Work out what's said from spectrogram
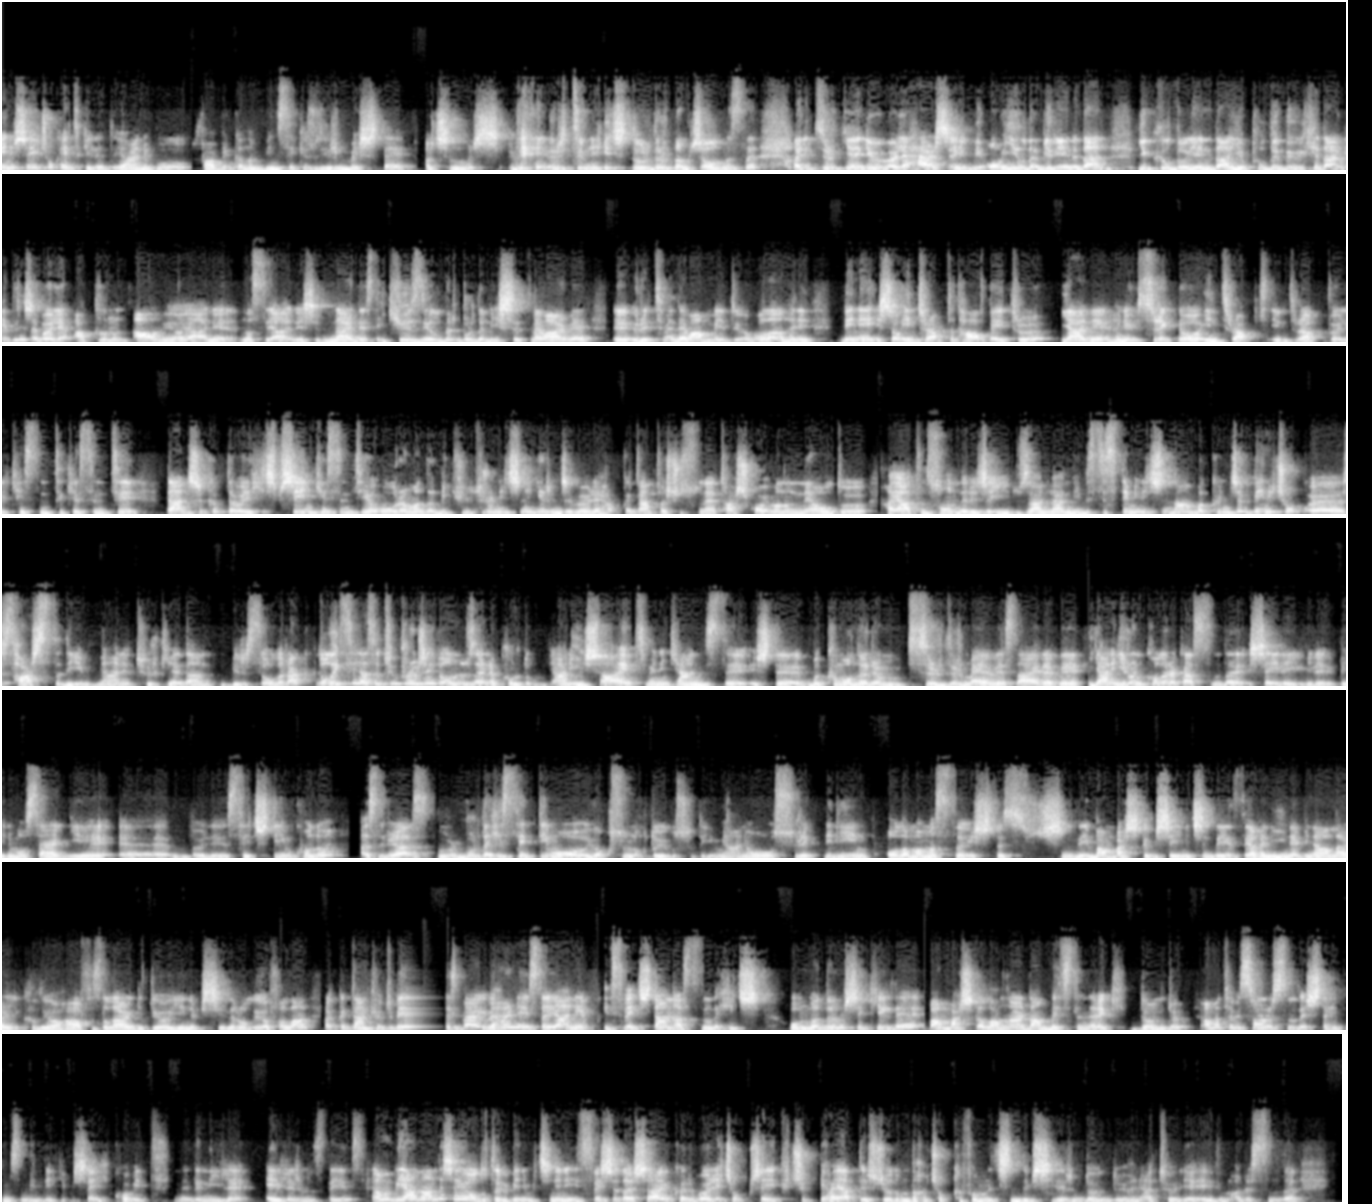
Beni şey çok etkiledi. Yani bu fabrikanın 1825'te açılmış ve üretimini hiç durdurmamış olması. Hani Türkiye gibi böyle her şeyin bir 10 yılda bir yeniden yıkıldığı, yeniden yapıldığı bir ülkeden gidince böyle aklın almıyor yani. Nasıl yani? Şimdi neredeyse 200 yıldır burada bir işletme var ve e, üretime devam mı ediyor falan. Hani beni işte o interrupted halfway through yani hani sürekli o interrupt, interrupt böyle kesinti kesinti den çıkıp da böyle hiçbir şeyin kesintiye uğramadığı bir kültürün içine girince böyle hakikaten taş üstüne taş koymanın ne olduğu, hayatın son derece iyi düzenlendiği bir sistemin içinden bakınca beni çok e, sarstı diyeyim yani Türkiye'den birisi olarak. Dolayısıyla aslında tüm projeyi de onun üzerine kurdum. Yani inşa etmenin kendisi, işte bakım onarım, sürdürme vesaire ve yani ironik olarak aslında şeyle ilgili benim o sergiye e, böyle seçtiğim konu aslında biraz burada hissettiğim o yoksunluk duygusu diyeyim. Yani o sürekliliğin olamaması işte şimdi bambaşka bir şeyin içindeyiz ya hani yine binalar yıkılıyor, hafızalar gidiyor, yeni bir şeyler oluyor falan. Hakikaten kötü bir ezber gibi. Her neyse yani İsveç'ten aslında hiç ummadığım şekilde bambaşka alanlardan beslenerek döndüm. Ama tabii sonrasında işte hepimizin bildiği gibi şey Covid nedeniyle evlerimizdeyiz. Ama bir yandan da şey oldu tabii benim için. Yani İsveç'te de aşağı yukarı böyle çok şey küçük bir hayat yaşıyordum. Daha çok kafamın içinde bir şeylerin döndüğü hani atölye evim arasında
